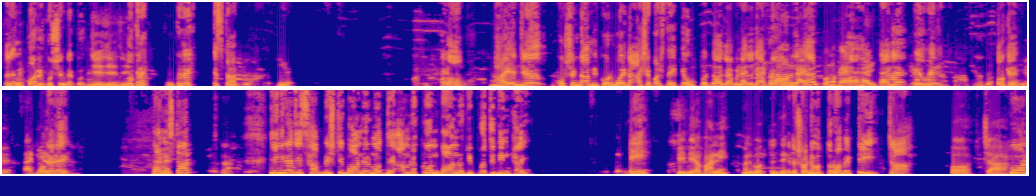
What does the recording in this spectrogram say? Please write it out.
তাহলে আমি পরের কোশ্চেনটা করব। জি জি জি। ওকে তাহলে স্টার্ট ও ভাইয়ের যে কোশ্চেনটা আমি করব এটা আশেপাশ থেকে কেউ উত্তর দেওয়া যাবে না। যদি আপনারা কোনো। তাহলে ওকে রেডি টাইম স্টার্ট ইংরেজি ছাব্বিশটি বর্ণের মধ্যে আমরা কোন বর্ণটি প্রতিদিন খাই? টি টি দিয়ে পানি মানে প্রত্যেকদিন এটা সঠিক উত্তর হবে টি চা। ও চা। কোন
